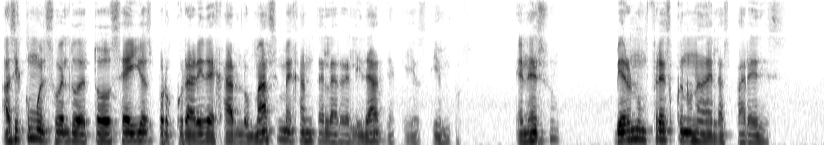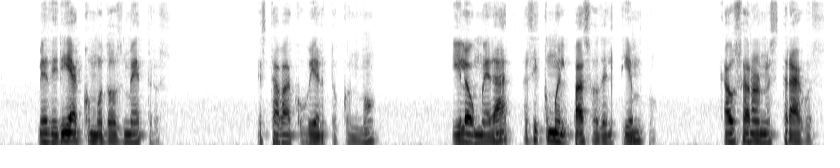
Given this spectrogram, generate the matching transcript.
Así como el sueldo de todos ellos procurar y dejar lo más semejante a la realidad de aquellos tiempos. En eso, vieron un fresco en una de las paredes. Mediría como dos metros. Estaba cubierto con moho, y la humedad, así como el paso del tiempo, causaron estragos.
